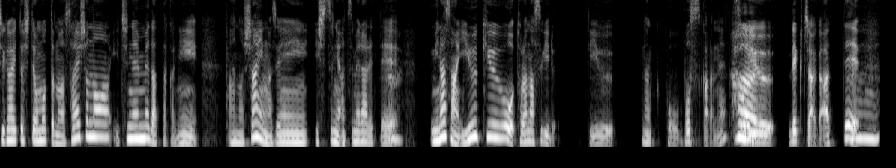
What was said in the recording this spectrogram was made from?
違いとして思ったのは最初の1年目だったかにあの社員が全員一室に集められて、はい。皆さん有給を取らなすぎるっていうなんかこうボスからね、はい。そういうレクチャーがあって、うん。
